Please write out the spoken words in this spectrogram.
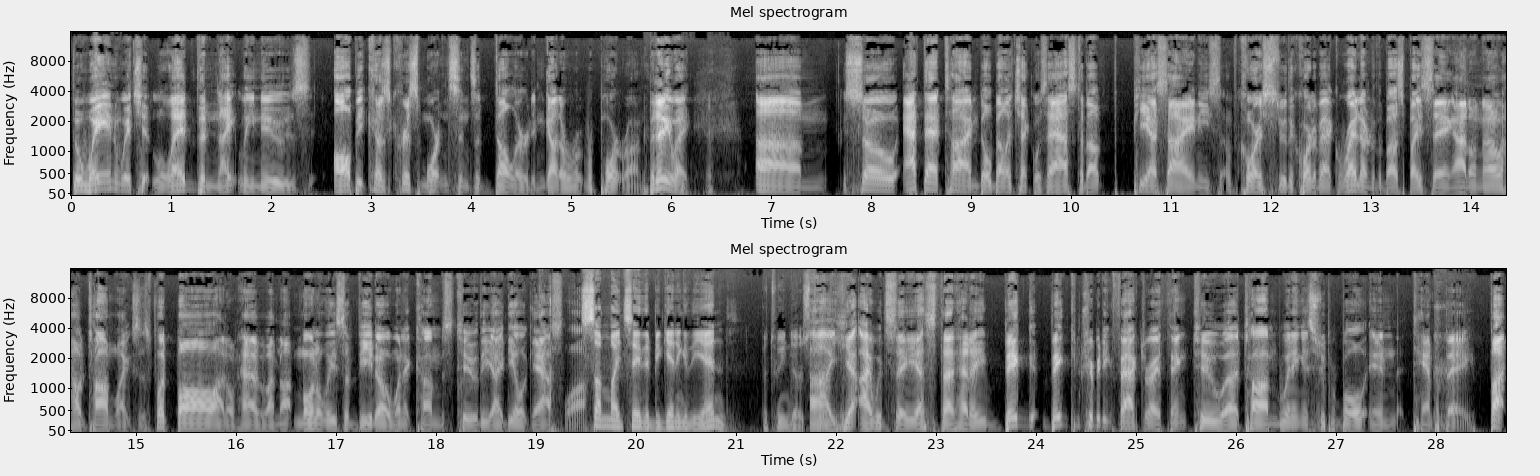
The way in which it led the nightly news, all because Chris Mortensen's a dullard and got a r- report wrong. But anyway, um, so at that time, Bill Belichick was asked about PSI, and he, of course, threw the quarterback right under the bus by saying, "I don't know how Tom likes his football. I don't have. I'm not Mona Lisa Vito when it comes to the ideal gas law." Some might say the beginning of the end between those two. Uh, yeah, I would say yes. That had a big, big contributing factor, I think, to uh, Tom winning a Super Bowl in Tampa Bay. But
